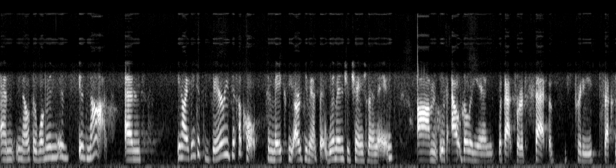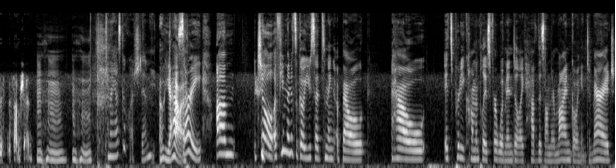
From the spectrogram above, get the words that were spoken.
and you know the woman is is not. And you know I think it's very difficult to make the argument that women should change their names um, without going in with that sort of set of pretty sexist assumptions. Mm-hmm, mm-hmm. Can I ask a question? Oh yeah. Sorry, um, Jill. a few minutes ago, you said something about how it's pretty commonplace for women to like have this on their mind going into marriage.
